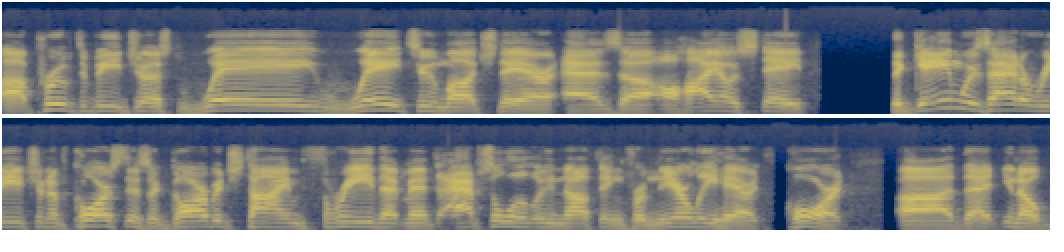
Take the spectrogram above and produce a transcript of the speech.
uh, proved to be just way, way too much there as uh, Ohio State. The game was out of reach, and of course, there's a garbage time three that meant absolutely nothing from nearly half court. Uh, that you know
